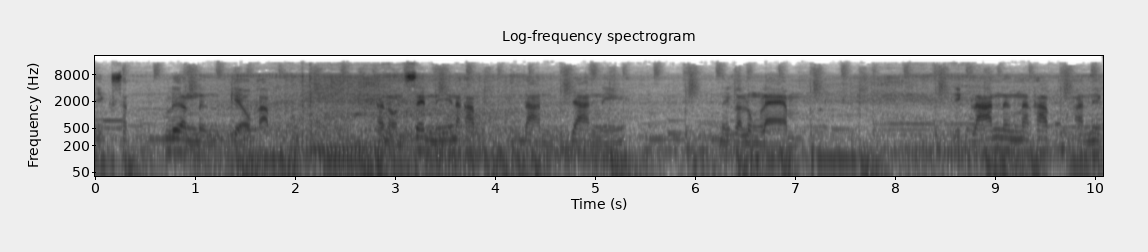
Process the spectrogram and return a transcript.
อีกสักเรื่องหนึ่งเกี่ยวกับถนนเส้นนี้นะครับ ด้านย่านนี้ นี่ก็โรงแรม อีกร้านหนึ่งนะครับ อันนี้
